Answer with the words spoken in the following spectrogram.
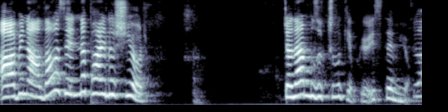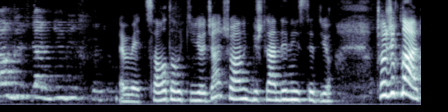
Abin aldı ama seninle paylaşıyor. Caner mızıkçılık yapıyor. istemiyor. Şu an güçlendiğimi hissediyorum. Evet salatalık yiyor Can. Şu an güçlendiğini hissediyor. Çocuklar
